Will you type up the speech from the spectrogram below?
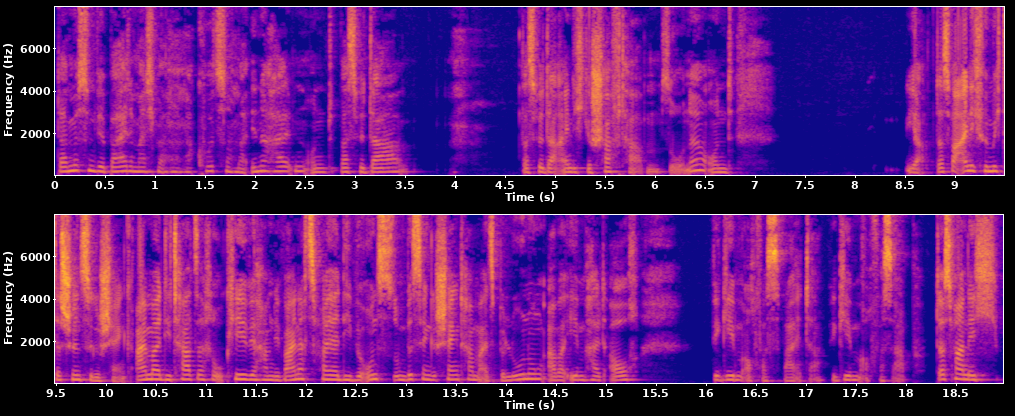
da müssen wir beide manchmal auch noch mal kurz noch mal innehalten und was wir da, was wir da eigentlich geschafft haben, so ne. Und ja, das war eigentlich für mich das schönste Geschenk. Einmal die Tatsache, okay, wir haben die Weihnachtsfeier, die wir uns so ein bisschen geschenkt haben als Belohnung, aber eben halt auch, wir geben auch was weiter, wir geben auch was ab. Das fand ich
